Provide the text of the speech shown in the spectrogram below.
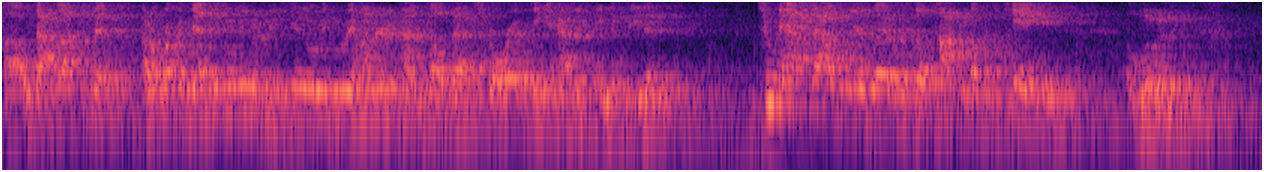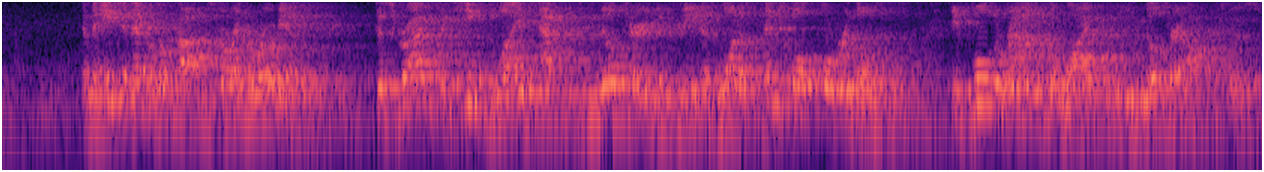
Uh, we talked last week that I don't recommend the movie, but if you've seen the movie 300, it kind of tells that story of King Ahasuerus being defeated. Two and a half thousand years later, we're still talking about this king losing. And the ancient uh, historian Herodotus describes the king's life after this military defeat as one of sensual overindulgence. He fooled around with the wives of his military officers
